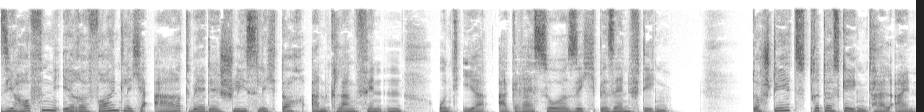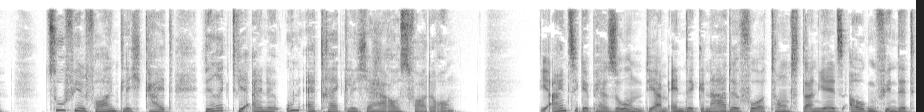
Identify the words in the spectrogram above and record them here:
sie hoffen, ihre freundliche Art werde schließlich doch Anklang finden und ihr Aggressor sich besänftigen. Doch stets tritt das Gegenteil ein. Zu viel Freundlichkeit wirkt wie eine unerträgliche Herausforderung. Die einzige Person, die am Ende Gnade vor Tante Daniels Augen findet,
